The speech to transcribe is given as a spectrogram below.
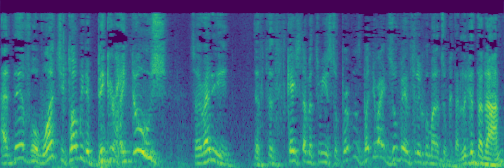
and therefore, once you told me the bigger Hidush, so already the, the, case number three is superfluous, but you're right, Zuve and Tzrik Lumar Zukatan. Look at the Ran.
